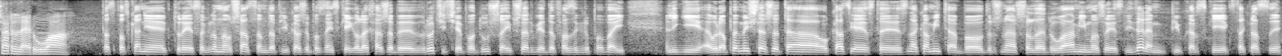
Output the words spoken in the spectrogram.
Charleroi. To spotkanie, które jest ogromną szansą dla piłkarzy poznańskiego Lecha, żeby wrócić się po dłuższej przerwie do fazy grupowej Ligi Europy. Myślę, że ta okazja jest e, znakomita, bo drużyna Charleroi, mimo że jest liderem piłkarskiej ekstraklasy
